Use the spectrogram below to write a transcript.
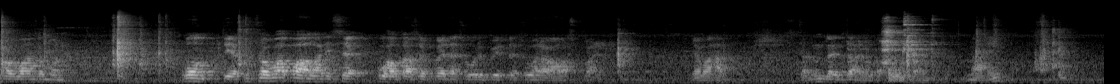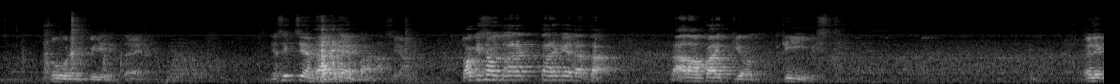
Se on vaan tommonen lontti ja kun se on vapaalla, niin se puhaltaa sen veden suurin piirtein suoraan alaspäin. Ja vähän sitä nyt lentää joka suuntaan. Näin. Suurin piirtein. Ja sitten siihen tärkeimpään asiaan. Toki se on tär- tärkeää, että täällä on kaikki on tiivistä. Eli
